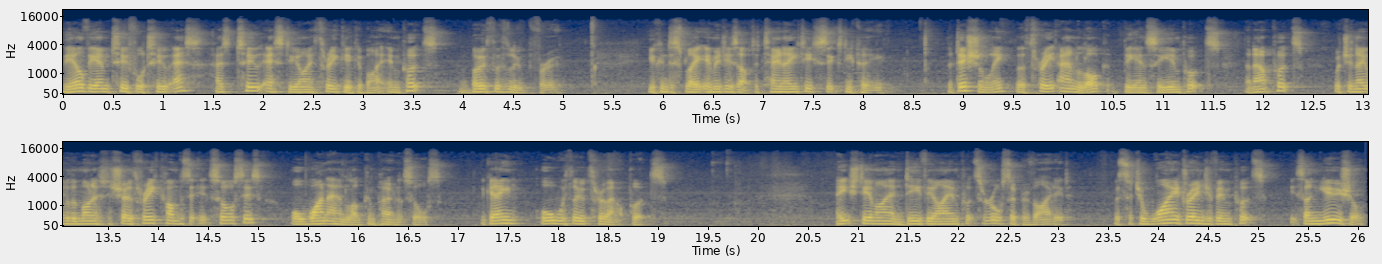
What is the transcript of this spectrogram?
The LVM242S has two SDI 3GB inputs, both with loop-through. You can display images up to 1080 60p. Additionally, the three analog BNC inputs and outputs, which enable the monitor to show three composite sources or one analog component source. Again, all with loop-through outputs. HDMI and DVI inputs are also provided. With such a wide range of inputs, it's unusual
